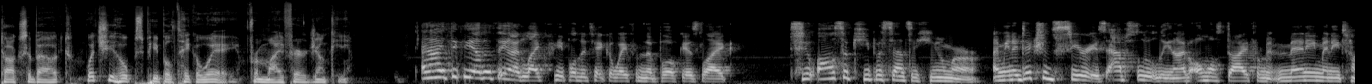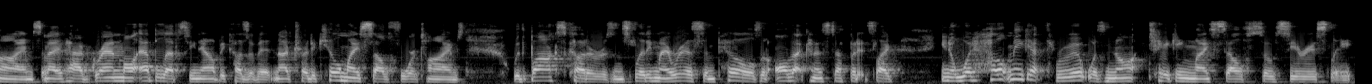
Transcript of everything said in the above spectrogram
talks about what she hopes people take away from My Fair Junkie. And I think the other thing I'd like people to take away from the book is like to also keep a sense of humor. I mean, addiction's serious, absolutely, and I've almost died from it many, many times, and I've had grand mal epilepsy now because of it, and I've tried to kill myself four times with box cutters and slitting my wrists and pills and all that kind of stuff. But it's like, you know, what helped me get through it was not taking myself so seriously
